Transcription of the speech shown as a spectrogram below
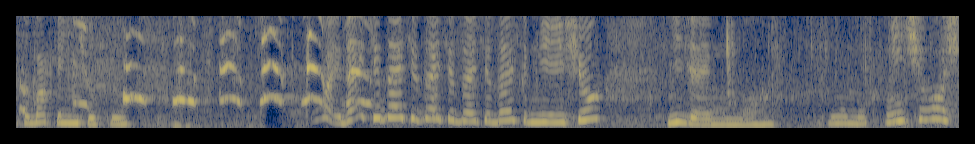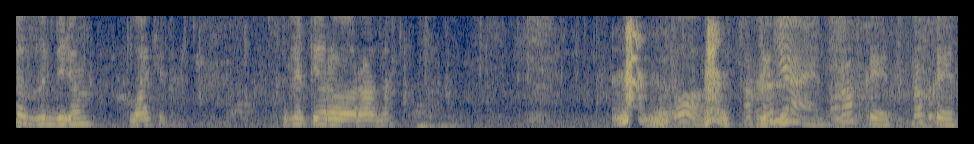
Собак я не чувствую. Ой, дайте, дайте, дайте, дайте, дайте мне еще. Нельзя ему много. Ничего, сейчас заберем. Хватит. Для первого раза. О, охраняем. Равкает, равкает.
